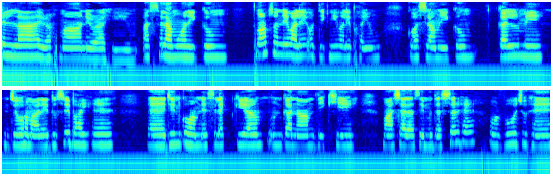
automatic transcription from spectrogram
اللہ الرحمن الرحیم السلام علیکم تمام سننے والے اور دیکھنے والے بھائیوں کو السلام علیکم. کل میں جو ہمارے دوسرے بھائی ہیں جن کو ہم نے سلیکٹ کیا، ان کا نام دیکھیے، ماشاءاللہ سے مدثر ہے. اور وہ جو ہیں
